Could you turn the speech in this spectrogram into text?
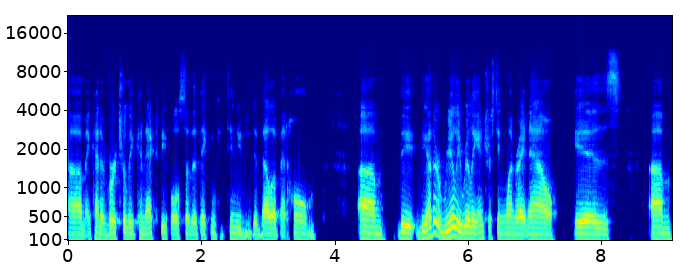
um, and kind of virtually connect people so that they can continue to develop at home. Um, the the other really really interesting one right now is um,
